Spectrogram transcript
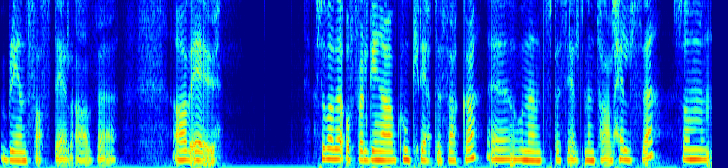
bli en fast del av, eh, av EU. Så var det oppfølging av konkrete saker. Eh, hun nevnte spesielt mental helse som,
